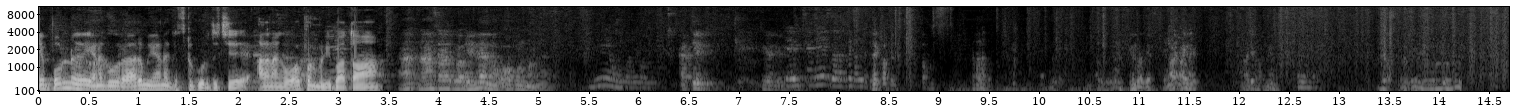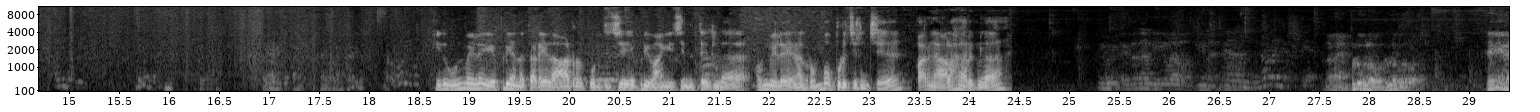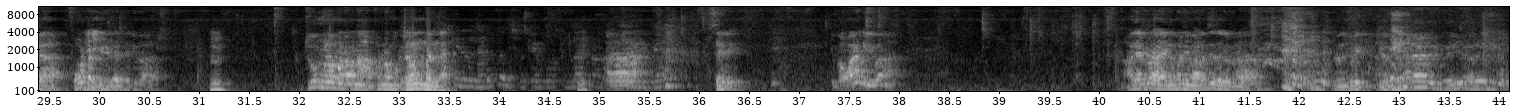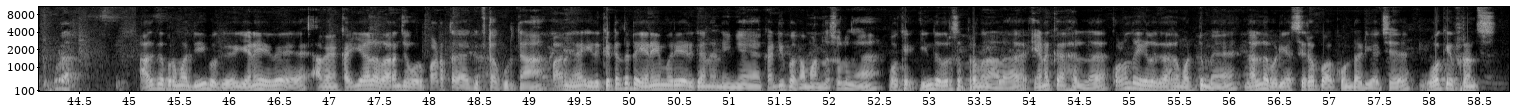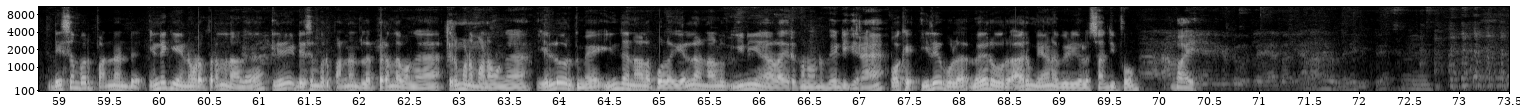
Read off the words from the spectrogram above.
என் பொண்ணு எனக்கு ஒரு அருமையான gift கொடுத்துச்சு. அதை நாங்கள் ஓப்பன் பண்ணி பார்த்தோம். இது உண்மையில எப்படி அந்த கடையில் ஆர்டர் கொடுத்துச்சு எப்படி வாங்கிச்சுன்னு தெரியல. உண்மையில எனக்கு ரொம்ப பிடிச்சிருந்துச்சு. பாருங்க அழகா இருக்குல்ல? உள்ளுக்குள்ள உள்ளுக்குள்ள. தெரியுதா? போட்டோ தெரியுதா. தெரியவா ஜூம்லாம் பண்ண வேணாம் அப்ப நமக்கு ஜூம் பண்ணல சரி. இப்போ வா நீ வா. அதே இது நீ வரைஞ்சது இப்படி அதுக்கப்புறமா தீபக்கு இணையவே அவன் கையால வரைஞ்ச ஒரு படத்தை gift-ஆ கொடுத்தான். பாருங்க இது கிட்டத்தட்ட இணைய மாதிரியே இருக்கான்னு நீங்க கண்டிப்பா கமெண்ட்ல சொல்லுங்க. ஓகே இந்த வருஷம் பிறந்தநாள எனக்காக இல்ல குழந்தைகளுக்காக மட்டுமே நல்லபடியா சிறப்பா கொண்டாடியாச்சு. ஓகே ஃப்ரெண்ட்ஸ் டிசம்பர் பன்னெண்டு இன்னைக்கு என்னோட பிறந்த நாள் இதே டிசம்பர் பன்னெண்டுல பிறந்தவங்க திருமணமானவங்க எல்லோருக்குமே இந்த நாளை போல எல்லா நாளும் இனிய நாளா இருக்கணும்னு வேண்டிக்கிறேன். ஓகே இதே போல வேற ஒரு அருமையான வீடியோல சந்திப்போம். பாய்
